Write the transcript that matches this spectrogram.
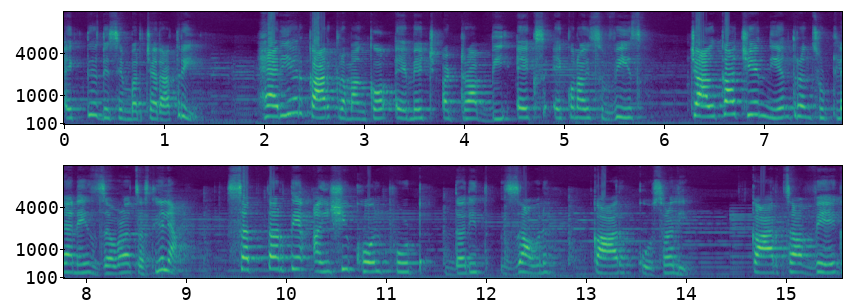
एकतीस डिसेंबरच्या रात्री हॅरियर कार क्रमांक एम एच अठरा बी एक्स एकोणावीस वीस चालकाचे नियंत्रण सुटल्याने जवळच असलेल्या सत्तर ते ऐंशी खोल फूट दरीत जाऊन कार कोसळली. कारचा वेग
